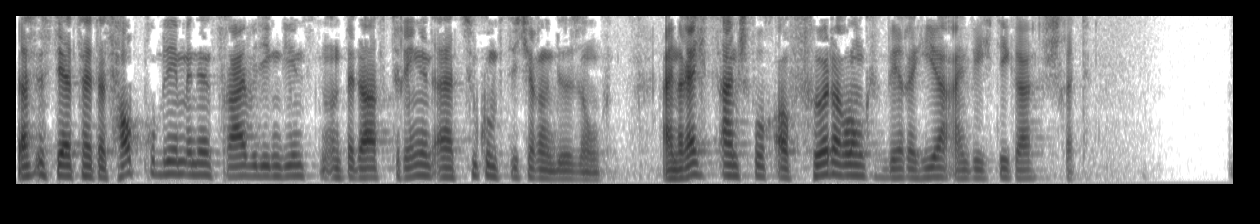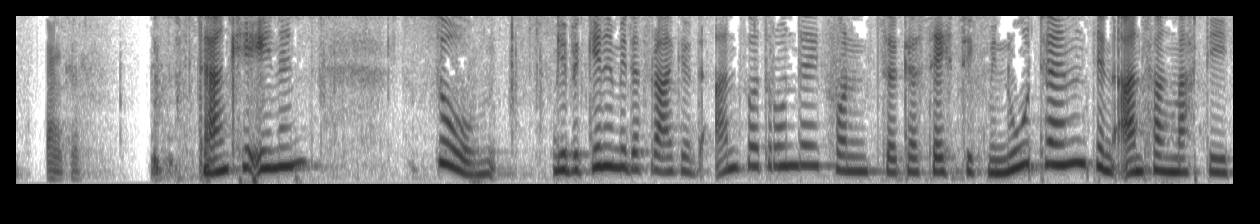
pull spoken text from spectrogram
Das ist derzeit das Hauptproblem in den Freiwilligendiensten und bedarf dringend einer zukunftssicheren Lösung. Ein Rechtsanspruch auf Förderung wäre hier ein wichtiger Schritt. Danke. Danke Ihnen. So, wir beginnen mit der Frage- und Antwortrunde von circa 60 Minuten. Den Anfang macht die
